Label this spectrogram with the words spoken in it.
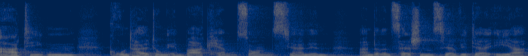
artigen Grundhaltung im Barcamp sonst. Ja, in den anderen Sessions ja, wird ja eher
